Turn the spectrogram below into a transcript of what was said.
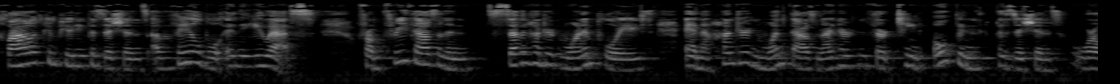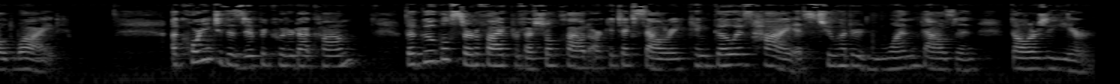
cloud computing positions available in the U.S from 3,701 employees and 101,913 open positions worldwide. According to the ZipRecruiter.com, the Google Certified Professional Cloud Architect salary can go as high as $201,000 a year.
